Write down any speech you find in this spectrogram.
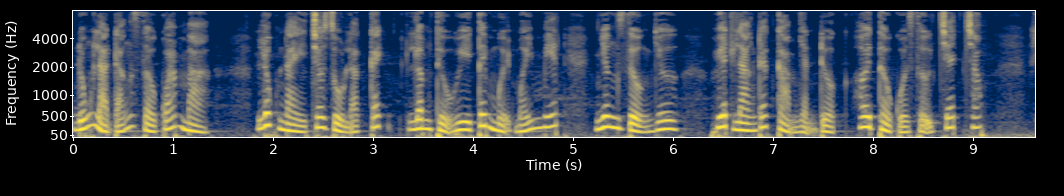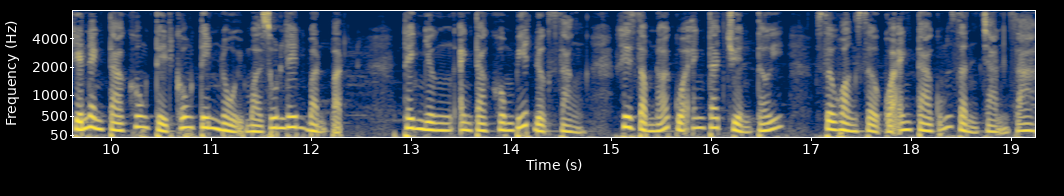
đúng là đáng sợ quá mà. Lúc này cho dù là cách Lâm Thiểu Huy tới mười mấy mét, nhưng dường như huyết lang đã cảm nhận được hơi thở của sự chết chóc, khiến anh ta không thể không tin nổi mà run lên bẩn bật. Thế nhưng anh ta không biết được rằng khi giọng nói của anh ta chuyển tới, sự hoàng sợ của anh ta cũng dần tràn ra.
